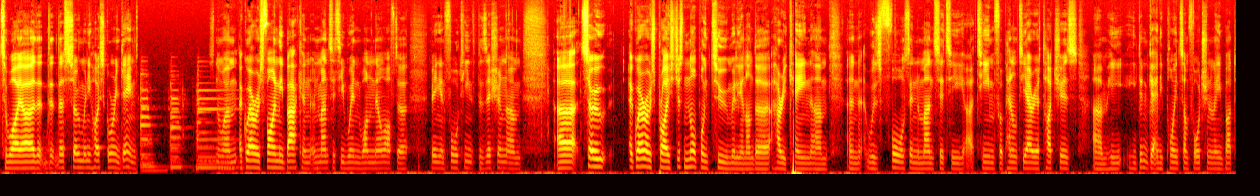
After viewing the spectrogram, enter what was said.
to why uh, th- th- there's so many high scoring games. So um, Aguero's finally back, and, and Man City win one 0 after being in 14th position. Um, uh, so Aguero's price just 0.2 million under Harry Kane um, and was fourth in the Man City uh, team for penalty area touches. Um, he he didn't get any points unfortunately, but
